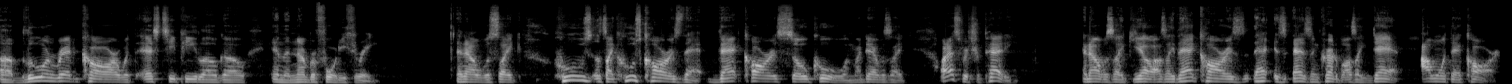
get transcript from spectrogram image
a blue and red car with the STP logo and the number 43. And I was like, who's it's like whose car is that? That car is so cool. And my dad was like, Oh, that's Richard Petty. And I was like, yo, I was like, that car is that is is incredible. I was like, Dad, I want that car.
